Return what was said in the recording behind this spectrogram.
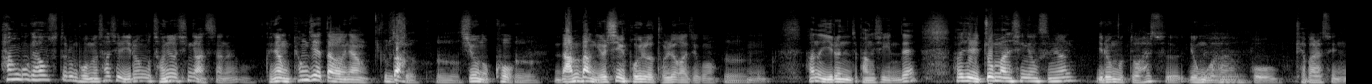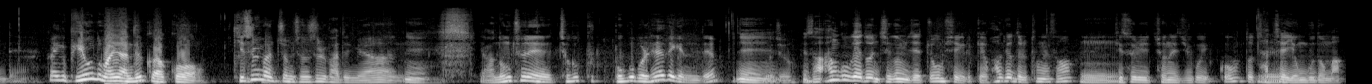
한국의 하우스들은 보면 사실 이런 거 전혀 신경 안 쓰잖아요. 그냥 평지에다가 그냥 그렇죠. 어. 딱 지어놓고 어. 난방 열심히 보일러 돌려가지고 음, 하는 이런 방식인데 사실 좀만 신경 쓰면 이런 것도 할 수 연구하고 개발할 수 있는데 그러니까 이거 비용도 많이 안 들 것 같고 기술만 좀 전수를 받으면 예. 야 농촌에 적극 보급을 해야 되겠는데요? 예, 예. 그죠. 그래서 한국에도 지금 이제 조금씩 이렇게 화교들을 통해서 음. 기술이 전해지고 있고 또 자체 예. 연구도 막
